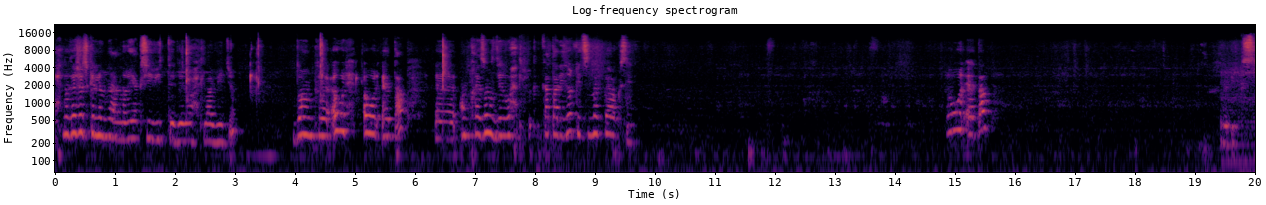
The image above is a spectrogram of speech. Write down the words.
حنا ديجا تكلمنا على الرياكتيفيتي ديال واحد لا فيديو. دونك أول أول étape en présence ديال واحد ال catalyseur كيتسمى ال peroxyde اول étape X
